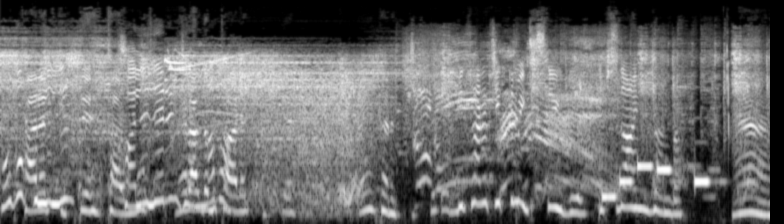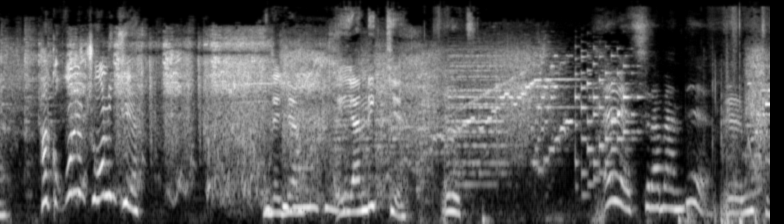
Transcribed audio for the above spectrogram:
Kanka Taret kulenin- gitti. Tar- kalelerin Herhalde bu taret gitti. Hangi taret gitti? E, Bir tane çektim ikisi de gidiyor. İkisi de aynı canda. He. Kanka 13 12. Gideceğim. E, yendik ki. Evet. Evet sıra bende. E, bitir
